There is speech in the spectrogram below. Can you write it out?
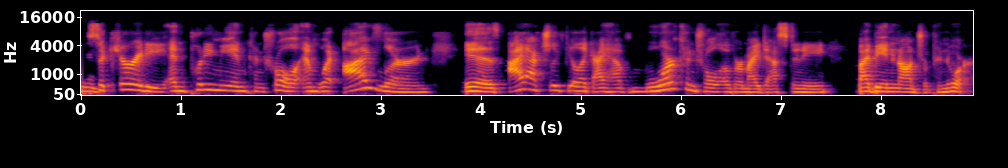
mm. security and putting me in control and what i've learned is i actually feel like i have more control over my destiny by being an entrepreneur.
